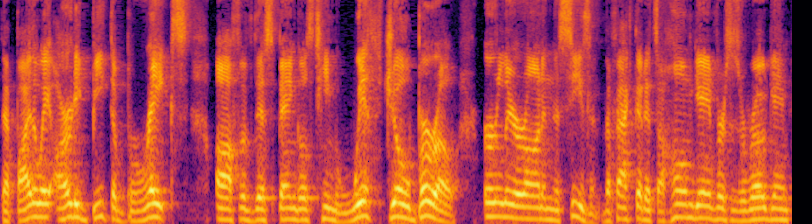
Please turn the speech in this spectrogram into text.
that, by the way, already beat the brakes off of this Bengals team with Joe Burrow earlier on in the season. The fact that it's a home game versus a road game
